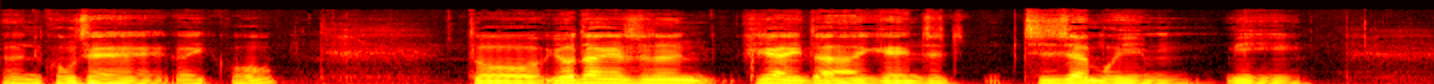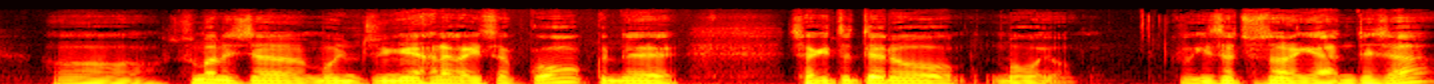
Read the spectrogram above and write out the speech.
는 공세가 있고 또 여당에서는 그게 아니다. 이게 이제 지지자 모임이 어 수많은 지지자 모임 중에 하나가 있었고 근데 자기 뜻대로 뭐 인사 추선하는 게안 되자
